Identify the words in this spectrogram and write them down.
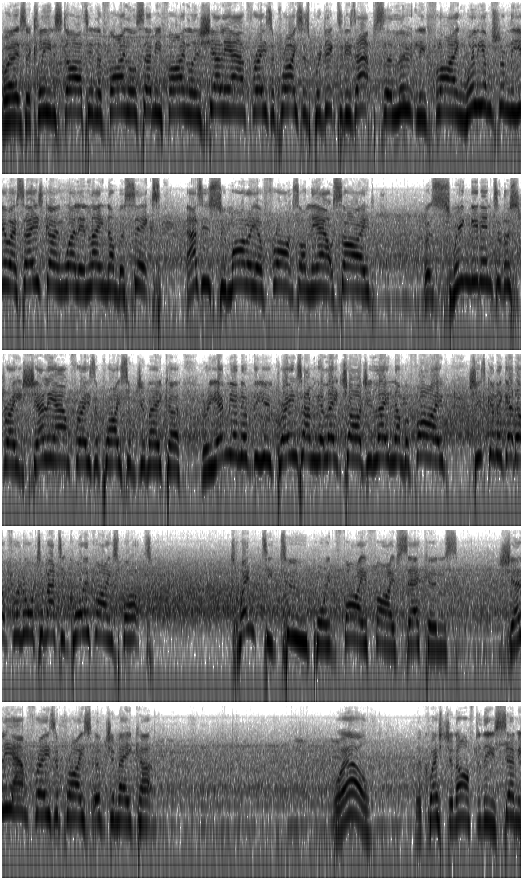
Well, it's a clean start in the final semi-final, and Shelly-Ann Fraser-Pryce has predicted is absolutely flying. Williams from the USA is going well in lane number six, as is Soumaré of France on the outside. But swinging into the straight, Shelly-Ann Fraser-Pryce of Jamaica. Ryemyen of the Ukraine's having a late charge in lane number five. She's going to get up for an automatic qualifying spot. 22.55 seconds. Shelly-Ann Fraser-Pryce of Jamaica well, the question after these semi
